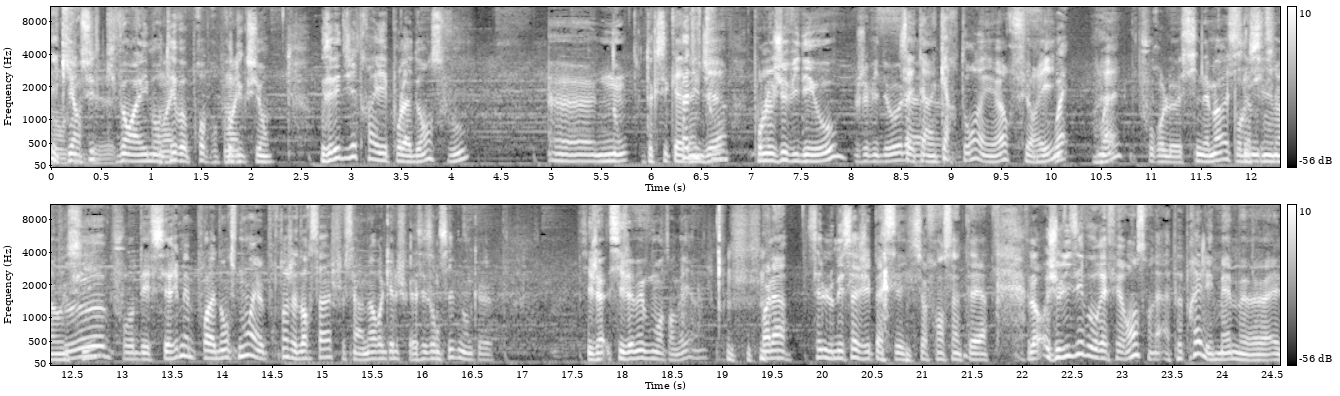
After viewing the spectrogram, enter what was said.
et qui ensuite qui vont alimenter vos propres productions. Vous avez déjà travaillé pour la danse, vous? Euh, Non. Toxic Avenger Pour le jeu vidéo. Jeu vidéo. Ça a été un carton d'ailleurs, Fury. Ouais. Ouais. Pour le cinéma aussi. Pour le cinéma aussi. pour des séries, même pour la danse, non. Et pourtant, j'adore ça. C'est un art auquel je suis assez sensible, donc. Euh, si, jamais vous m'entendez. Hein. voilà, le message est passé sur France Inter. Alors, je lisais vos références, on a à peu près les mêmes, euh,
